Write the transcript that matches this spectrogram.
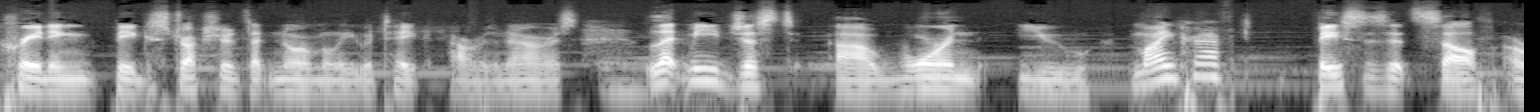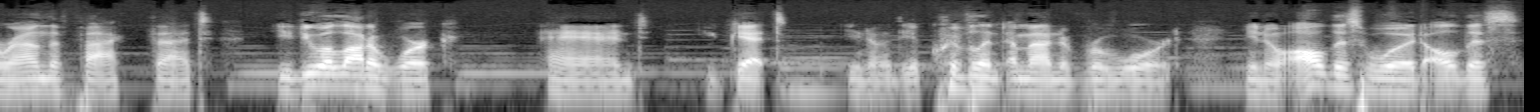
creating big structures that normally would take hours and hours. Let me just uh, warn you: Minecraft bases itself around the fact that you do a lot of work and you get, you know, the equivalent amount of reward. You know, all this wood, all this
